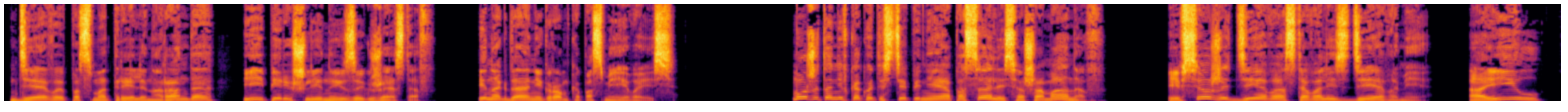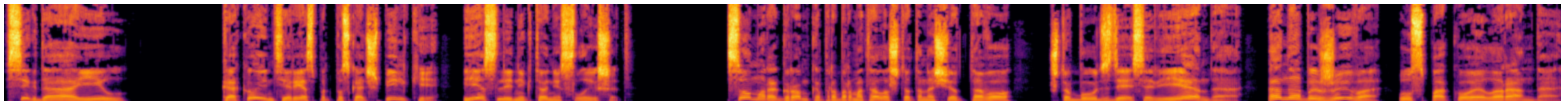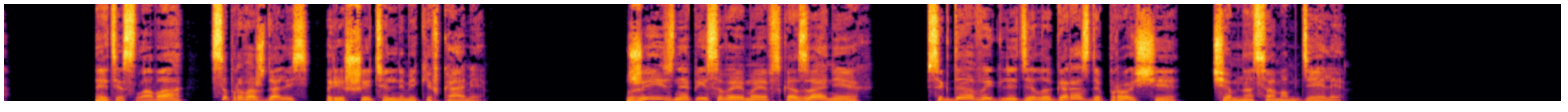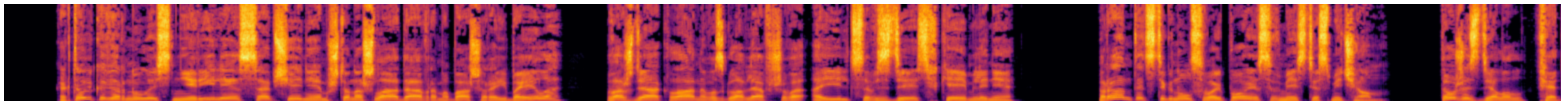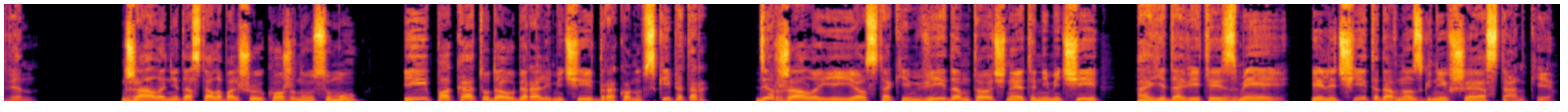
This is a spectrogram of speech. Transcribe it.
Девы посмотрели на Ранда и перешли на язык жестов, иногда негромко посмеиваясь. Может, они в какой-то степени и опасались шаманов, И все же девы оставались девами. Аил всегда Аил. Какой интерес подпускать шпильки, если никто не слышит? Сомара громко пробормотала что-то насчет того, что будь здесь Авиенда, она бы живо успокоила Ранда. Эти слова сопровождались решительными кивками. Жизнь, описываемая в сказаниях, всегда выглядела гораздо проще, чем на самом деле. Как только вернулась Нерилия с сообщением, что нашла Адаврама Башара и Бейла, вождя клана, возглавлявшего аильцев здесь, в Кеймлине, Рант отстегнул свой пояс вместе с мечом. Тоже сделал Федвин. Джала не достала большую кожаную сумму, и, пока туда убирали мечи драконов скипетр, держала ее с таким видом, точно это не мечи, а ядовитые змеи или чьи-то давно сгнившие останки.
